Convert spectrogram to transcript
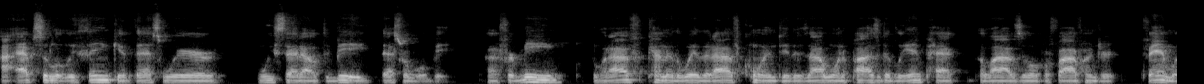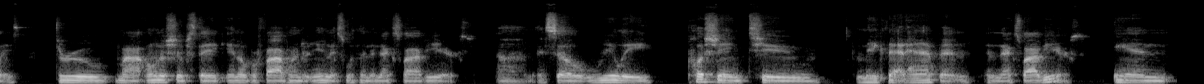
I absolutely think if that's where we set out to be, that's where we'll be. Uh, for me, what I've kind of the way that I've coined it is I want to positively impact the lives of over 500 families through my ownership stake in over 500 units within the next five years. Um, and so, really pushing to make that happen in the next five years. And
